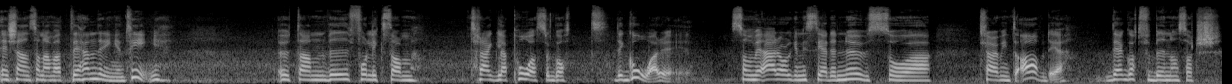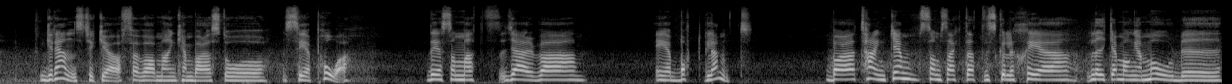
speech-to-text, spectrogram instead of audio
är känslan av att det händer ingenting. Utan vi får liksom traggla på så gott det går. som vi är organiserade nu så klarar vi inte av det. Det har gått förbi någon sorts gräns tycker jag för vad man kan bara stå och se på. Det är som att Järva är bortglömt. Bara tanken som sagt att det skulle ske lika många mord i,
